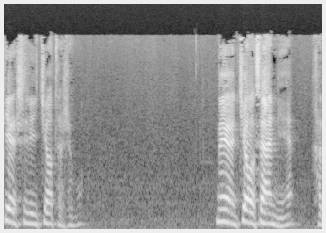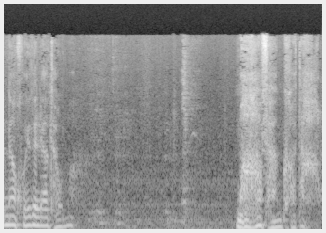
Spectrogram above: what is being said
电视里教他什么？那样教三年还能回得了头吗？麻烦可大了。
